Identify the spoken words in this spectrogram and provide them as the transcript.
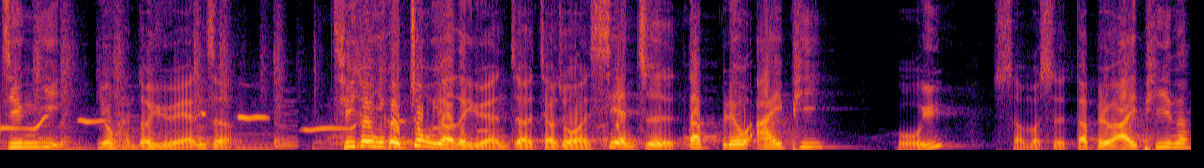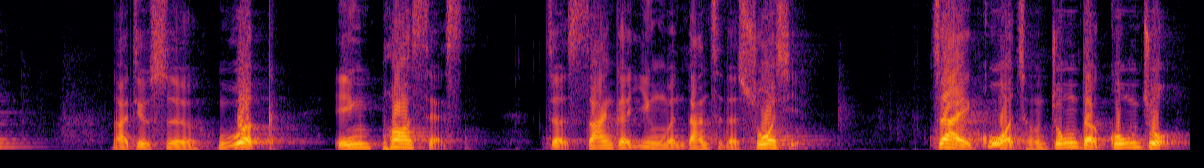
精益有很多原则，其中一个重要的原则叫做限制 WIP。咦，什么是 WIP 呢？那就是 Work in Process 这三个英文单词的缩写，在过程中的工作。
